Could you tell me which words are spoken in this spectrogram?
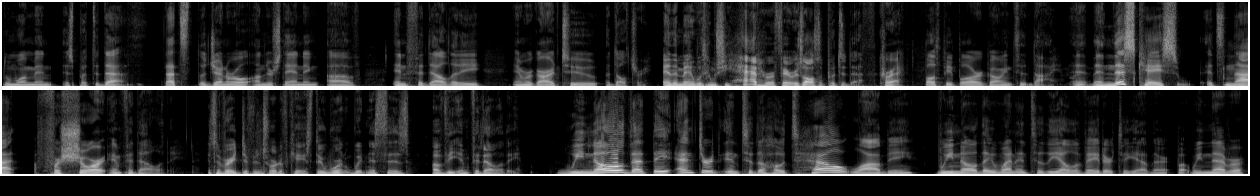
the woman is put to death. That's the general understanding of infidelity in regard to adultery. And the man with whom she had her affair is also put to death. Correct. Both people are going to die. In, in this case, it's not for sure infidelity. It's a very different sort of case. There weren't witnesses of the infidelity. We know that they entered into the hotel lobby. We know they went into the elevator together, but we never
